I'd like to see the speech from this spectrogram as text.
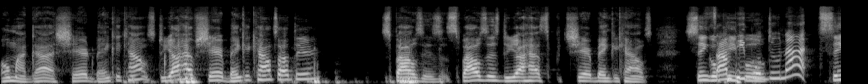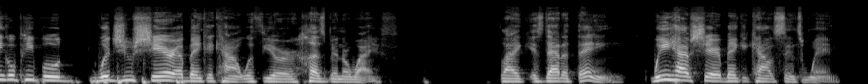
Oh my gosh, shared bank accounts. Do y'all have shared bank accounts out there? Spouses, spouses, do y'all have shared bank accounts? Single Some people, people do not. single people, would you share a bank account with your husband or wife? Like, is that a thing? We have shared bank accounts since when?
